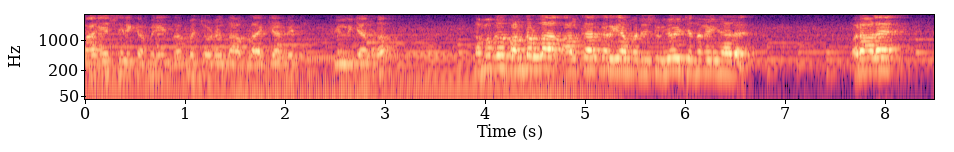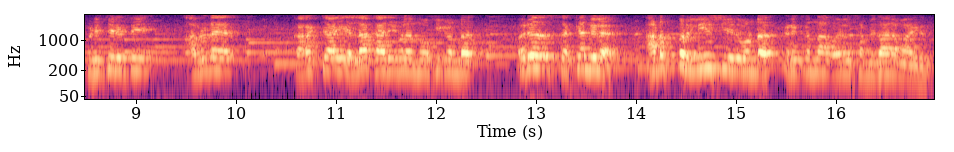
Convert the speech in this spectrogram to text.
വാഗേശ്വരി കമ്പനി നിർമ്മിച്ചുകൊണ്ടിരുന്ന ബ്ലാക്ക് ആൻഡ് ഫീൽഡ് ക്യാമറ നമുക്ക് പണ്ടുള്ള ആൾക്കാർക്കറിയാം ഒരു സ്റ്റുഡിയോയിൽ ചെന്ന് കഴിഞ്ഞാൽ ഒരാളെ പിടിച്ചിരുത്തി അവരുടെ കറക്റ്റായി എല്ലാ കാര്യങ്ങളും നോക്കിക്കൊണ്ട് ഒരു സെക്കൻഡിൽ അടുപ്പ് റിലീസ് ചെയ്തുകൊണ്ട് എടുക്കുന്ന ഒരു സംവിധാനമായിരുന്നു.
